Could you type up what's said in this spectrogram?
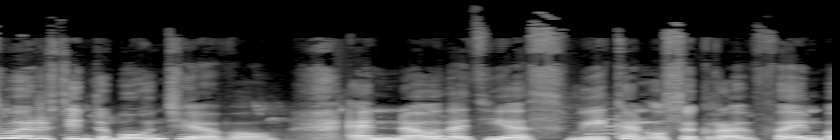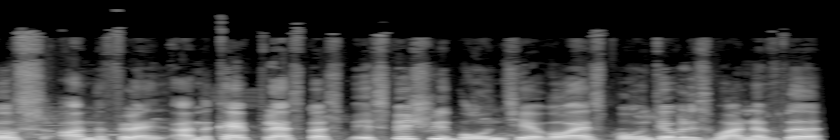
tourists into Bonteheuwel and know that yes, we can also grow fynbos on the flat, on the Cape Flats, but especially Bonteheuwel, as Bonteheuwel is one of the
